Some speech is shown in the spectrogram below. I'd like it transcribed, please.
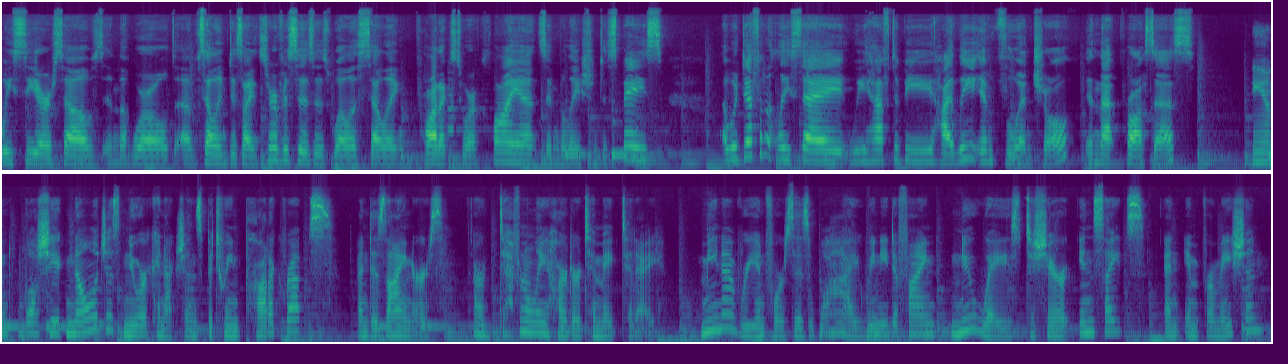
We see ourselves in the world of selling design services as well as selling products to our clients in relation to space. I would definitely say we have to be highly influential in that process. And while she acknowledges newer connections between product reps and designers are definitely harder to make today, Meena reinforces why we need to find new ways to share insights and information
